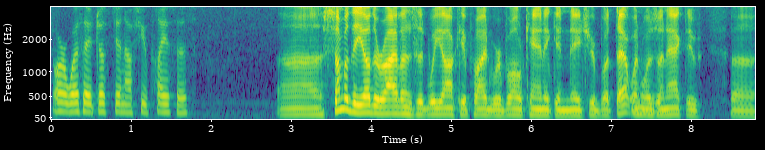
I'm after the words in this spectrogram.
Or was it just in a few places? Uh, some of the other islands that we occupied were volcanic in nature, but that one was mm-hmm. an active. Uh,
